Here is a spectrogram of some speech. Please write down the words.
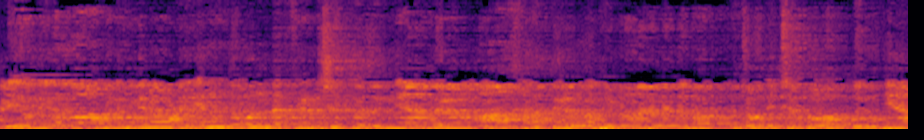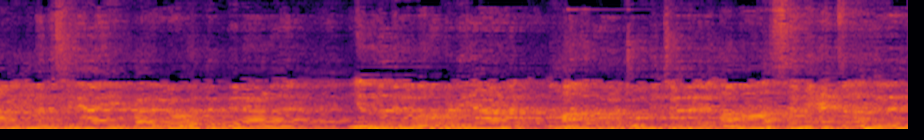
അയ്യോനിനോട് എന്തുകൊണ്ട് ഫ്രണ്ട്ഷിപ്പ് ദുന്യാവിലും ആഹ്റത്തിലും അഭിമാനം എന്ന് ചോദിച്ചപ്പോ ദുന്യാവിൽ മനസ്സിലായി പരലോകത്തെന്തിനാണ് എന്നതിന് മറുപടിയാണ് ചോദിച്ചത് അമാ സമയത്ത് അഹ്ലൻ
